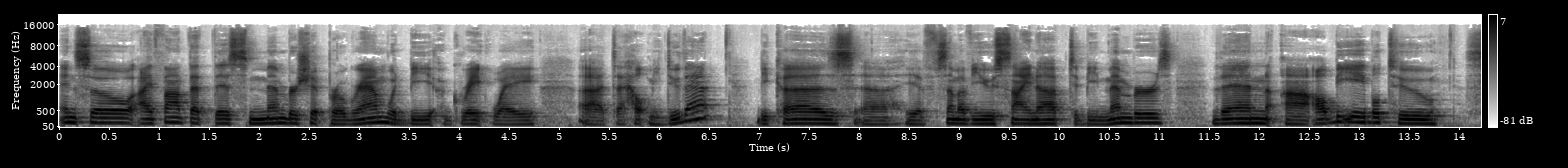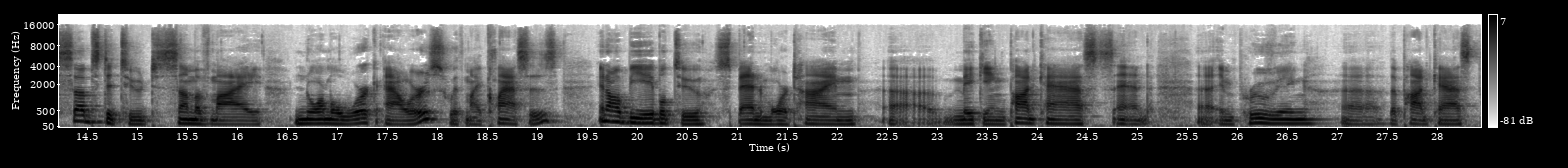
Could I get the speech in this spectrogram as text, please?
And so I thought that this membership program would be a great way uh, to help me do that because uh, if some of you sign up to be members, then uh, I'll be able to substitute some of my normal work hours with my classes and I'll be able to spend more time uh, making podcasts and uh, improving uh, the podcast.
